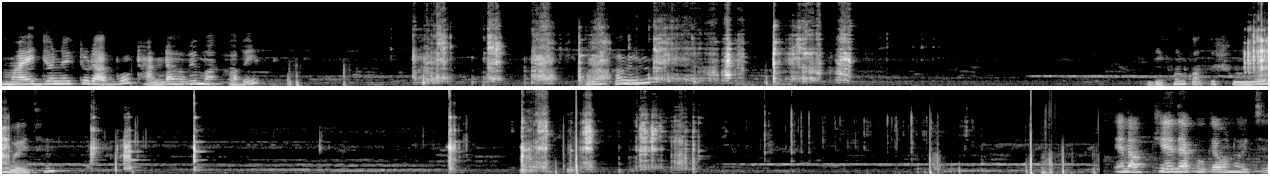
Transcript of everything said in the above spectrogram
মায়ের জন্য একটু রাখব, ঠান্ডা হবে, মা খাবে। দেখুন কত সুন্দর হয়েছে। এ না খেয়ে দেখো কেমন হয়েছে।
